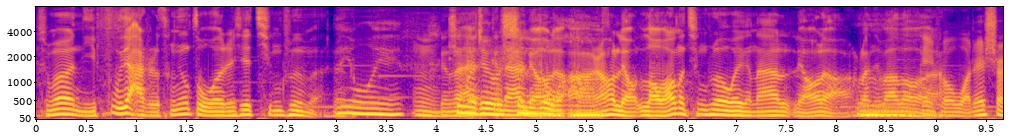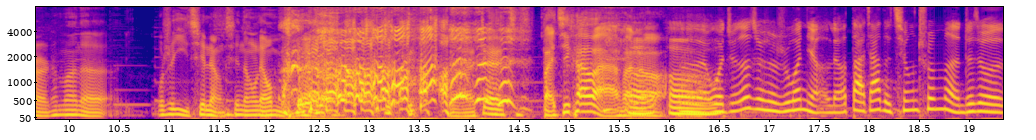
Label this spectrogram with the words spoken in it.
什么你副驾驶曾经做过的这些青春们，哎呦喂，嗯，听着就有跟大家深度聊聊啊然后聊老王的青春，我也跟大家聊聊乱七八糟的。我跟你说，我这事儿他妈的不是一期两期能聊明白的。对，这百期开外，反正啊对，我觉得就是如果你要聊大家的青春们，这就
